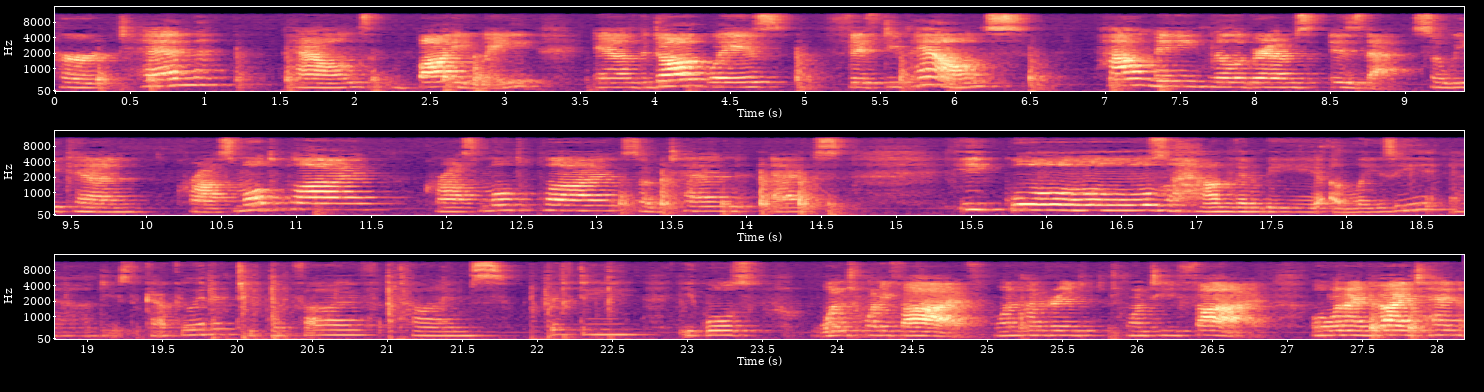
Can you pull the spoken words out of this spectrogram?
per 10 pounds body weight, and the dog weighs 50 pounds, how many milligrams is that? So we can cross multiply, cross multiply, so 10x equals, I'm to be a lazy and use the calculator, 2.5 times 50 equals 125, 125. Well, when I divide 10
